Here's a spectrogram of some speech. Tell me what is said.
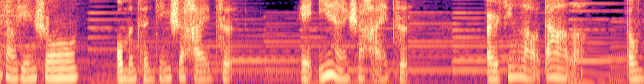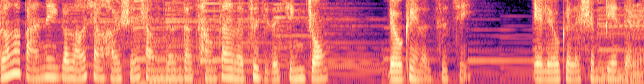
小娴说：“我们曾经是孩子，也依然是孩子，而今老大了，懂得了把那个老小孩身上的藏在了自己的心中，留给了自己，也留给了身边的人。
